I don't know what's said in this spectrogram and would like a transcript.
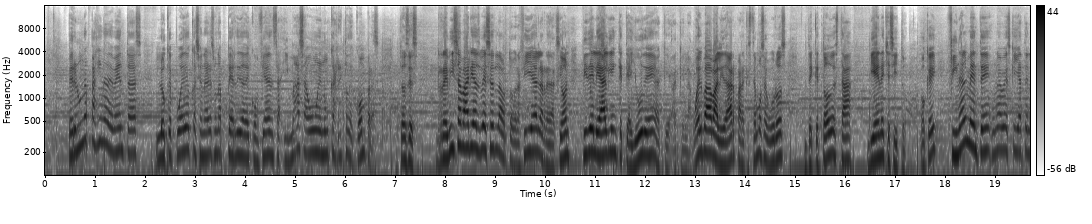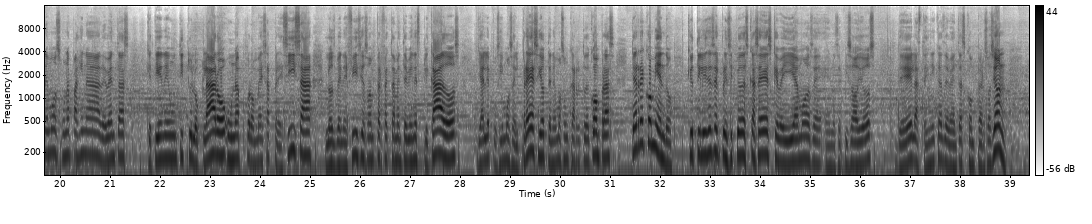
Pero en una página de ventas lo que puede ocasionar es una pérdida de confianza y más aún en un carrito de compras. Entonces, revisa varias veces la ortografía, la redacción, pídele a alguien que te ayude a que, a que la vuelva a validar para que estemos seguros de que todo está bien hechecito, ¿ok? Finalmente, una vez que ya tenemos una página de ventas que tiene un título claro, una promesa precisa, los beneficios son perfectamente bien explicados, ya le pusimos el precio, tenemos un carrito de compras, te recomiendo que utilices el principio de escasez que veíamos en los episodios de las técnicas de ventas con persuasión.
